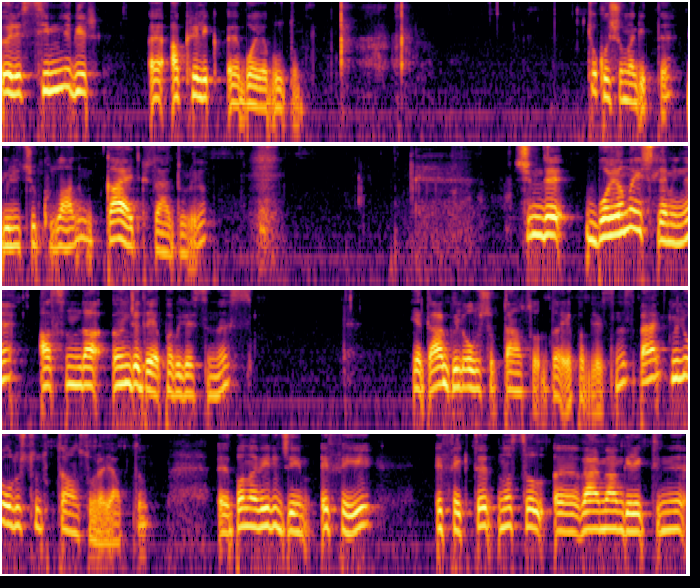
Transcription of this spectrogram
böyle simli bir e, akrilik e, boya buldum. Çok hoşuma gitti. Gül için kullandım. Gayet güzel duruyor. Şimdi boyama işlemini aslında önce de yapabilirsiniz. Ya da gül oluştuktan sonra da yapabilirsiniz. Ben gülü oluşturduktan sonra yaptım. Ee, Bana vereceğim efeyi, efekte nasıl e, vermem gerektiğini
